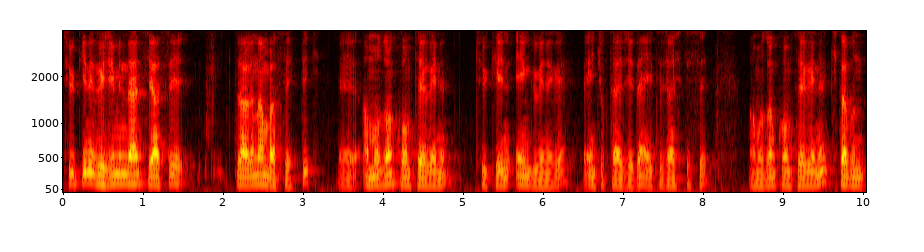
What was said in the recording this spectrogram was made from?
Türkiye'nin rejiminden, siyasi iktidarından bahsettik. Ee, Amazon.com.tr'nin Türkiye'nin en güvenilir ve en çok tercih edilen e-ticaret sitesi. Amazon.com.tr'nin kitabın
